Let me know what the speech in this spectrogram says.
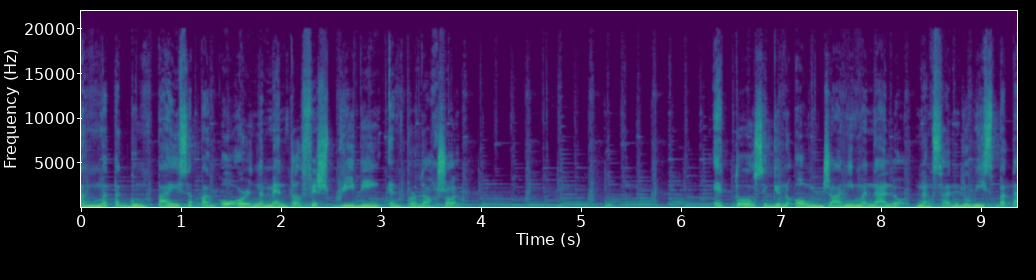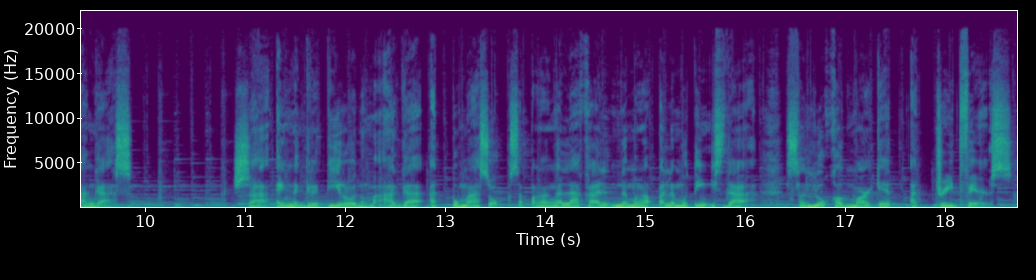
ang matagumpay sa pag-o-ornamental fish breeding and production. Ito si Ginoong Johnny Manalo ng San Luis, Batangas. Siya ay nagretiro ng maaga at pumasok sa pangangalakal ng mga palamuting isda sa local market at trade fairs.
